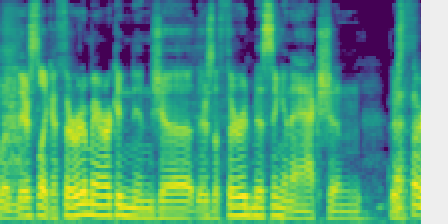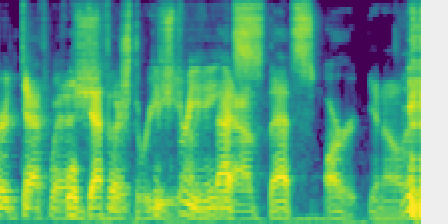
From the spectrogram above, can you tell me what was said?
well, there's like a third American Ninja. There's a third Missing in Action. There's a third Death Wish. well, Death the- Wish three. It's I three. mean, that's yeah. that's art. You know.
